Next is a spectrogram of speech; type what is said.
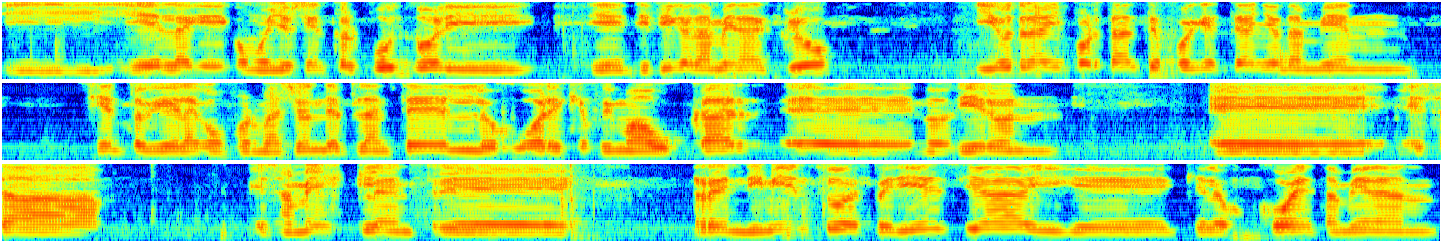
y- y es la que como yo siento el fútbol y identifica también al club. Y otra importante fue que este año también siento que la conformación del plantel, los jugadores que fuimos a buscar, eh, nos dieron eh, esa, esa mezcla entre rendimiento, experiencia y que, que los jóvenes también han,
